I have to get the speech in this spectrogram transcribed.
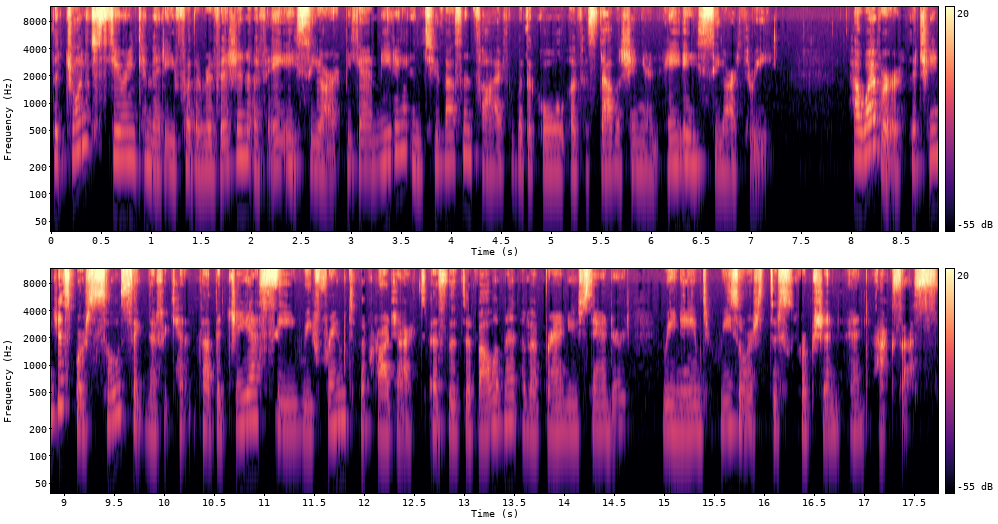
The Joint Steering Committee for the revision of AACR began meeting in 2005 with the goal of establishing an AACR3. However, the changes were so significant that the JSC reframed the project as the development of a brand new standard, renamed Resource Description and Access.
